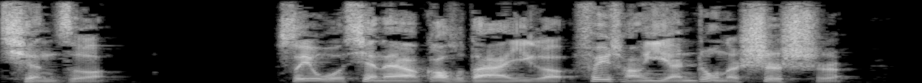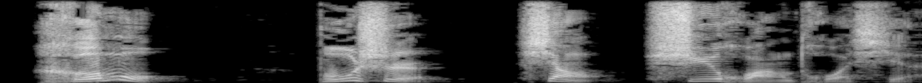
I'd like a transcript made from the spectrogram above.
谴责。所以我现在要告诉大家一个非常严重的事实：和睦不是向虚谎妥协。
